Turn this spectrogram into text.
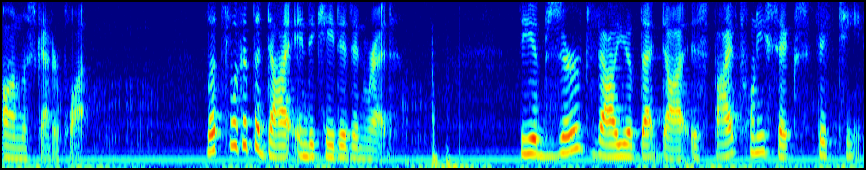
on the scatter plot. Let's look at the dot indicated in red. The observed value of that dot is 526.15,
